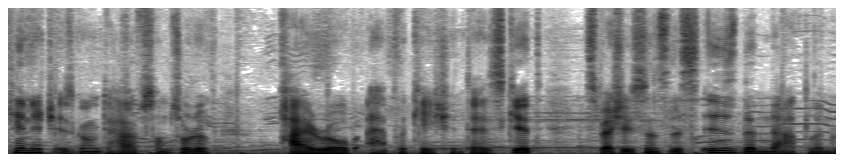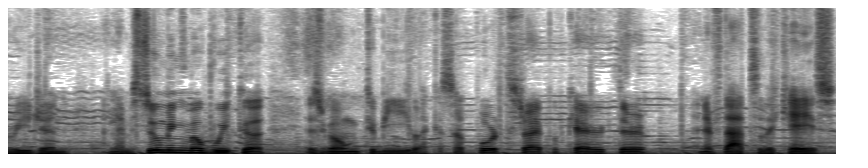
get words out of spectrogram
Kinich is going to have some sort of pyro application to his kit, especially since this is the Natlan region, and I'm assuming Mavuika is going to be like a support type of character, and if that's the case,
